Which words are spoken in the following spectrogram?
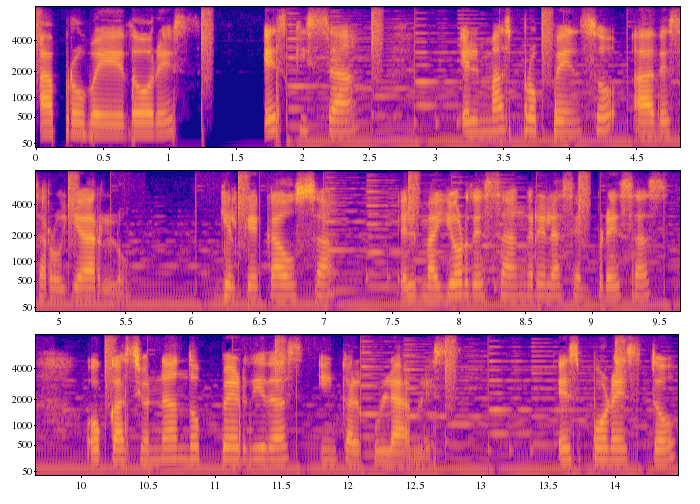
a proveedores es quizá el más propenso a desarrollarlo y el que causa el mayor desangre en las empresas, ocasionando pérdidas incalculables. Es por esto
